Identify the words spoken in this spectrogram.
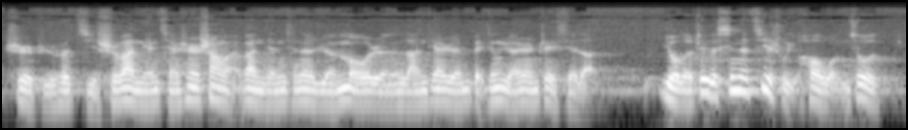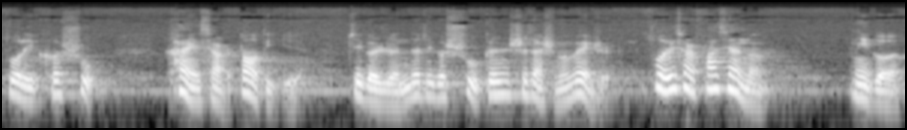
是比如说几十万年前甚至上百万年前的元谋人、蓝田人、北京猿人这些的。有了这个新的技术以后，我们就做了一棵树，看一下到底这个人的这个树根是在什么位置。做了一下发现呢，那个。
